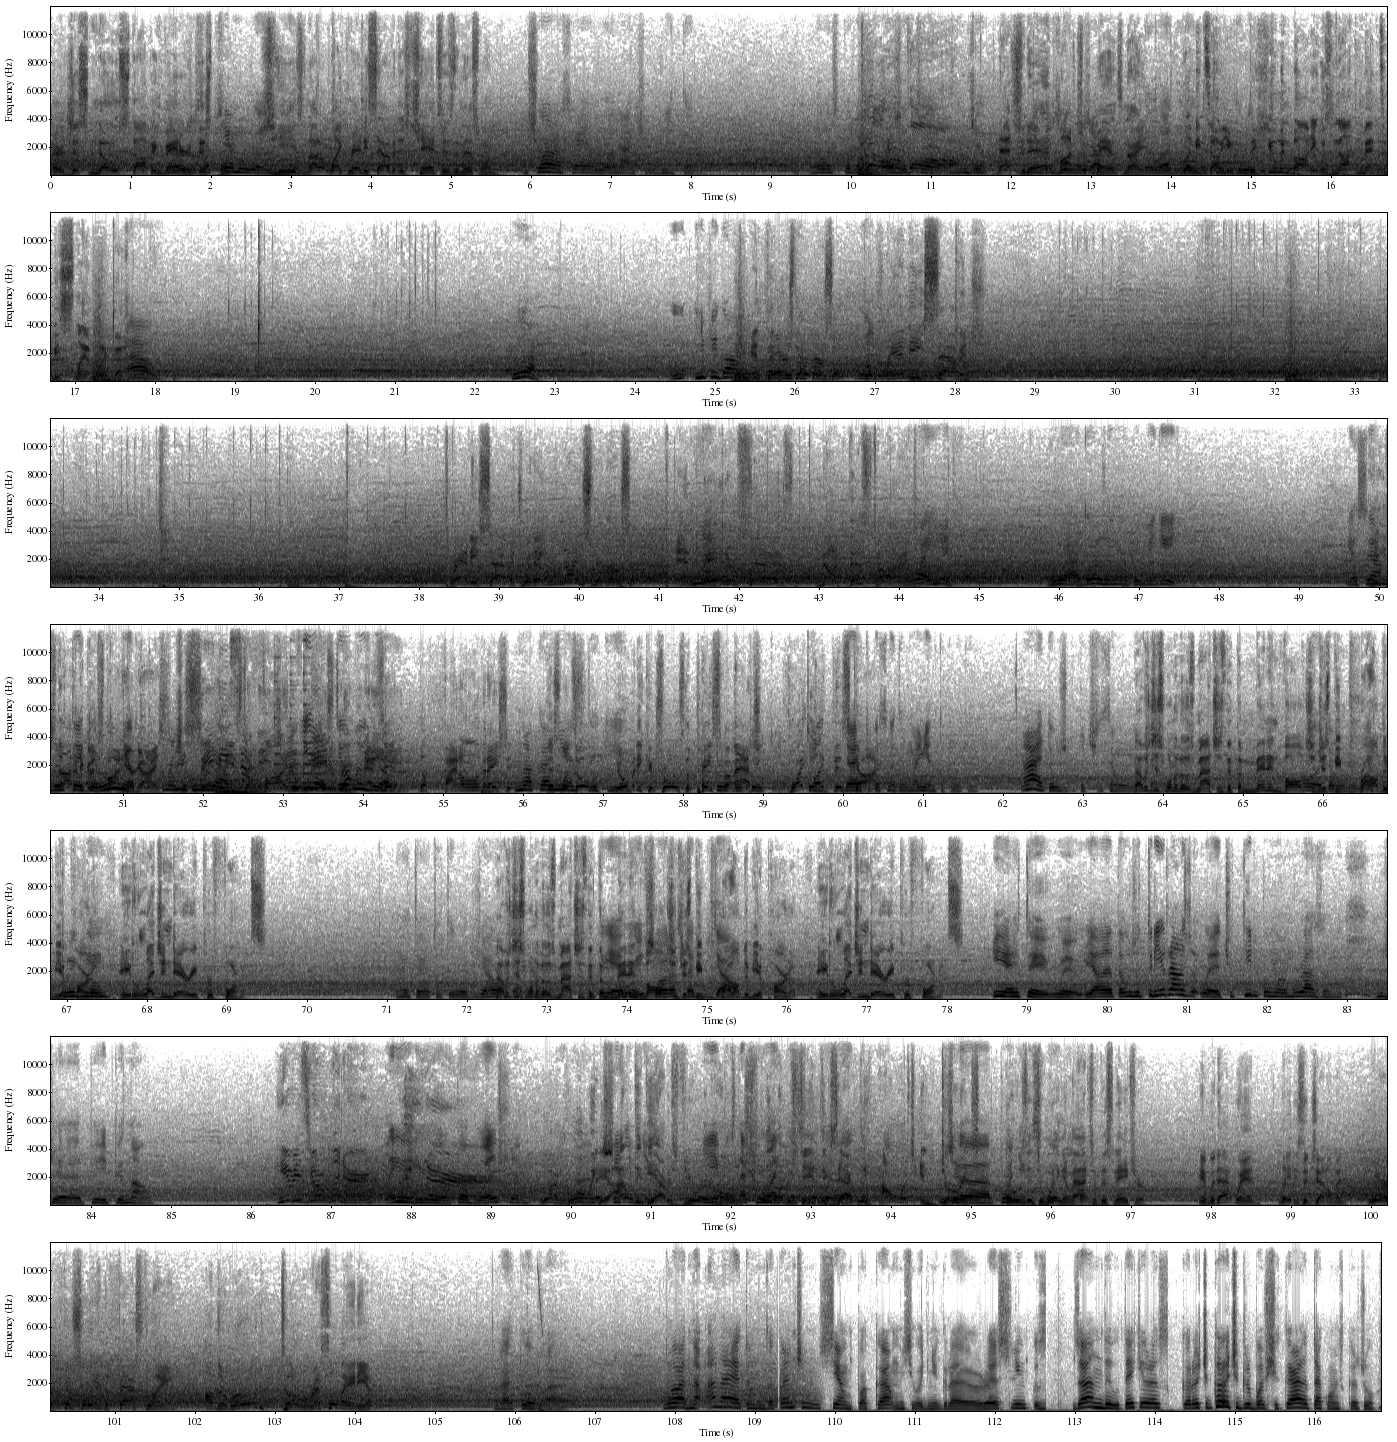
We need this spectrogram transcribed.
There's just no stopping Vader at this point. Jeez, and I don't like Randy Savage's chances in this one. That should end Macho Man's night. Let me tell you, the human body was not meant to be slammed like that. Ow. And there's the reversal from Randy Savage. with a nice reversal. And Vader says, not this time. Давай, есть. Давай, я должен его победить. Если He's not in a good Андертекер spot here, умер, guys. значит He's не saying he needs to я. find a И way to Стил win. That's выиграл. it. The final elimination. This one's over. Наконец-таки. Nobody controls the pace of a match quite like this Дайте guy. посмотрим моменты крутые. А, это уже почти с самого That was just начала. one of those matches that the men involved should Oh, just be это он proud to be a part of. прыгнул. A legendary performance. Это я тут его взял. That was вот just так one of вот. those matches that the Это я men его еще involved should раз just be так взял. proud to be a part of. A legendary performance. И это его, я это уже три раза, ой, четыре, по-моему, раза уже перепинал. Here is your winner, А и побольше. What a Не знаю, grueling. I пишите don't think мне. the average viewer И at home поставьте truly лайк, если understands вы exactly это how much endurance поняли, goes into winning a сколько match там. of this nature. And with that win, ladies and gentlemen, we are officially in the fast lane on the road to WrestleMania. Готово. Ну ладно, а на этом заканчиваем. Всем пока. Мы сегодня играем в рестлинг За Undertaker. Короче, короче, гробовщика, так вам скажу.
